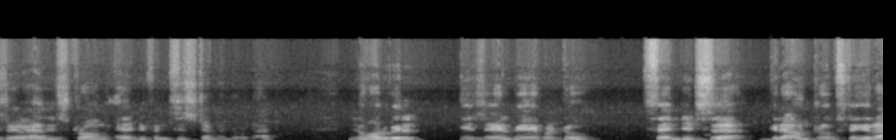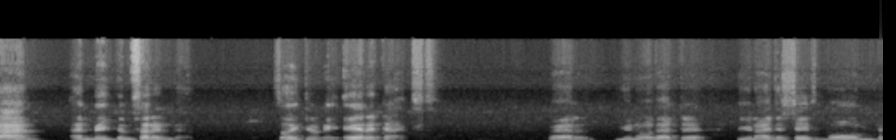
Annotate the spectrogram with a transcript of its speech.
Israel has a strong air defense system and all that, nor will Israel be able to send its uh, ground troops to Iran and make them surrender. So it will be air attacks. Well, you know that uh, the United States bombed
